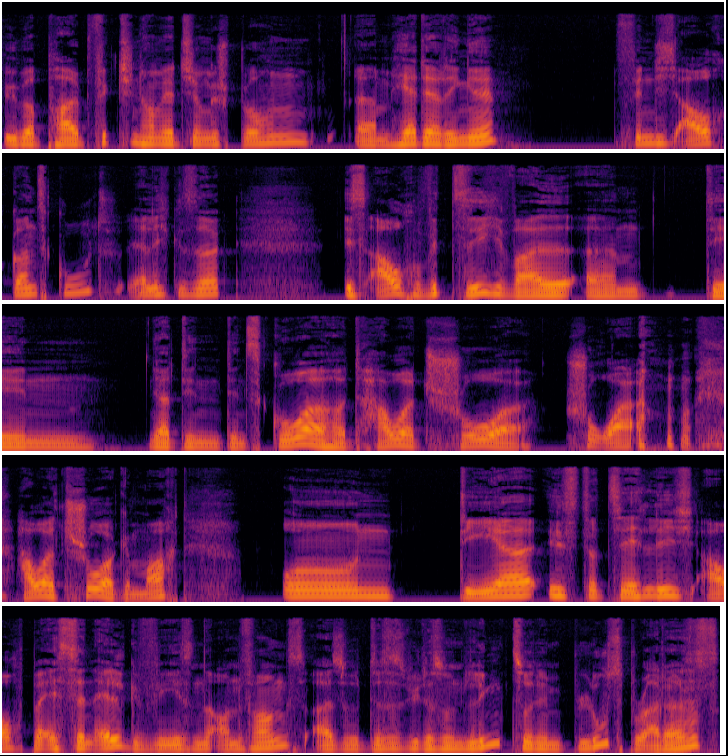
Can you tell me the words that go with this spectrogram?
über Pulp Fiction haben wir jetzt schon gesprochen. Ähm, Herr der Ringe finde ich auch ganz gut, ehrlich gesagt. Ist auch witzig, weil ähm, den, ja, den, den Score hat Howard Shore, Shore, Howard Shore gemacht. Und der ist tatsächlich auch bei SNL gewesen anfangs. Also das ist wieder so ein Link zu den Blues Brothers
